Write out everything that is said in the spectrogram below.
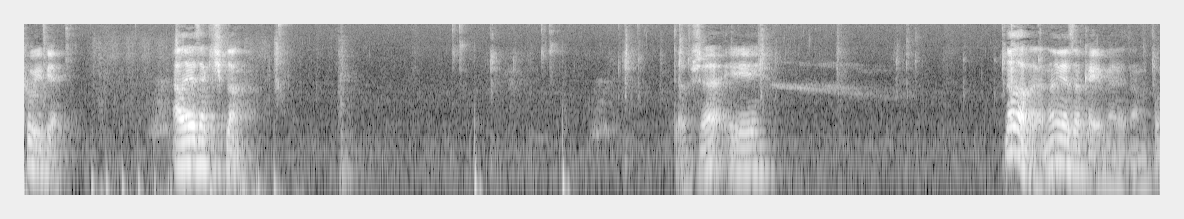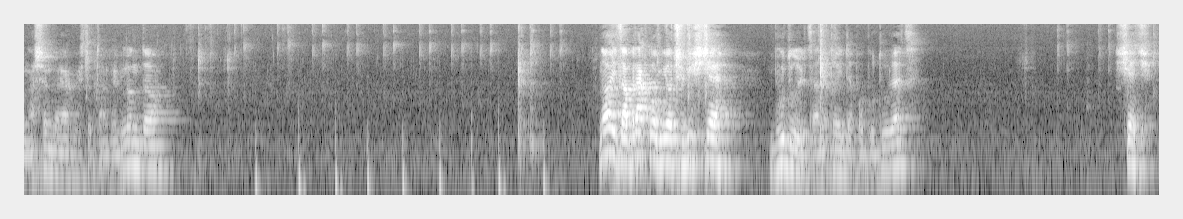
Chuj wie. Ale jest jakiś plan. Dobrze i... No dobra, no jest ok miarę tam po naszemu jakoś to tam wygląda. No i zabrakło mi oczywiście budulca. No to idę po budulec. Sieć.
